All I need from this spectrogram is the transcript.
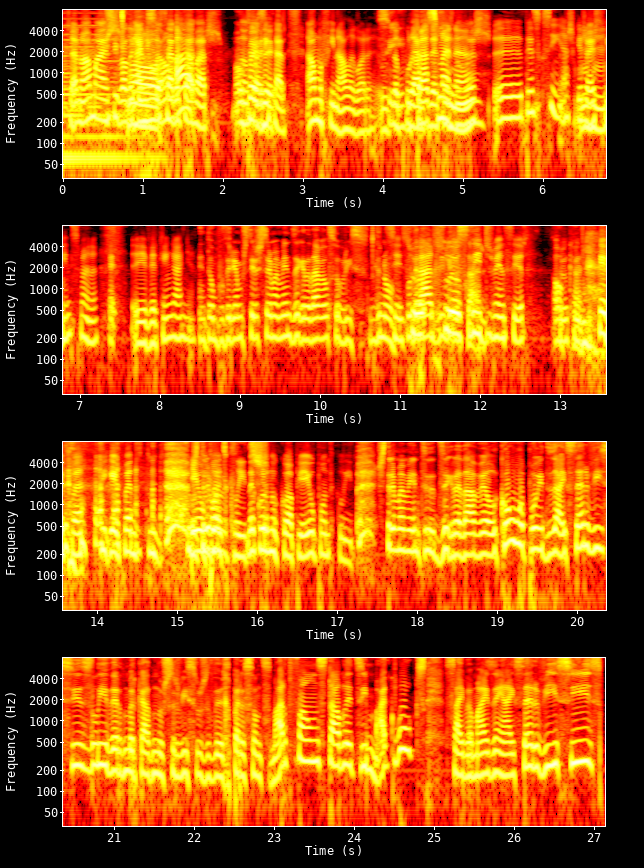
Já não há mais. Festival da Ganhou a Canção. Sara Ah, Tavares. Não estou a pois é. brincar. Há uma final agora. Os Sim. apurados Para a destas semana? duas. eh, penso que sim, acho que é já este Uhum. fim de semana. E a ver quem ganha. Então poderemos ter extremamente desagradável sobre isso. De novo, Sim, sou, poderá eu- sou eu que regressar. Sou eu que Ok. Fiquei fã, fiquei fã de tudo. Eu, ponto que lides. Da cornucópia, eu ponto que lides. Extremamente desagradável, com o apoio de iServices, líder de mercado nos serviços de reparação de smartphones, tablets e MacBooks. Saiba mais em iServices.pt.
